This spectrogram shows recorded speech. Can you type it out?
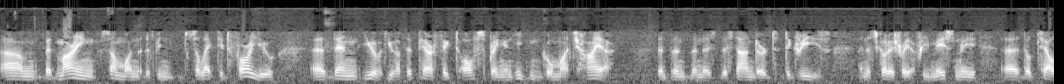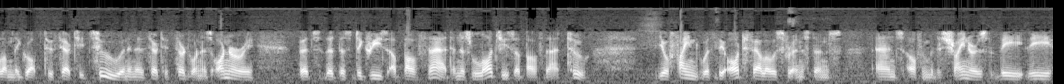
um, but marrying someone that has been selected for you uh, then you you have the perfect offspring, and he can go much higher than, than, than the, the standard degrees. In the Scottish Rite of Freemasonry, uh, they'll tell them they go up to 32, and then the 33rd one is honorary, but there's degrees above that, and there's lodges above that too. You'll find with the Odd Fellows, for instance, and often with the Shriners, they, they,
